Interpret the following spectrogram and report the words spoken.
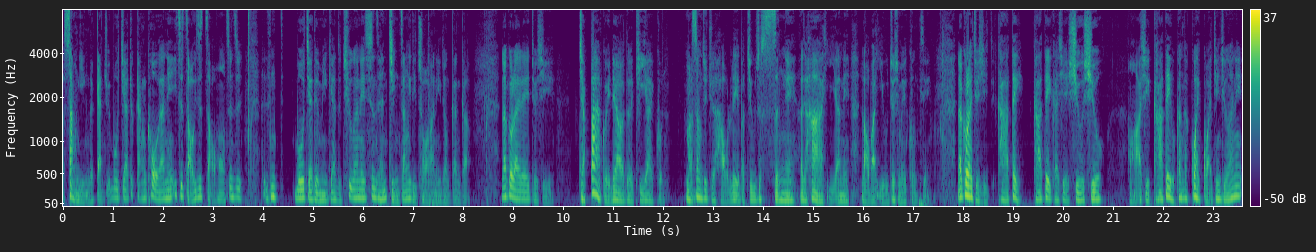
上瘾的感觉，不吃就艰苦啊，你一直找一直找吼，甚至不吃到物件就手安尼，甚至很紧张一直抓那种尴尬。那过来呢，就是吃饱过了的起爱困，马上就觉得好累，把酒就生诶，而且哈气安尼老把油就是没困去。那过来就是卡底卡底开始烧烧。啊，而且卡带有刚刚怪怪进去，啊，你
